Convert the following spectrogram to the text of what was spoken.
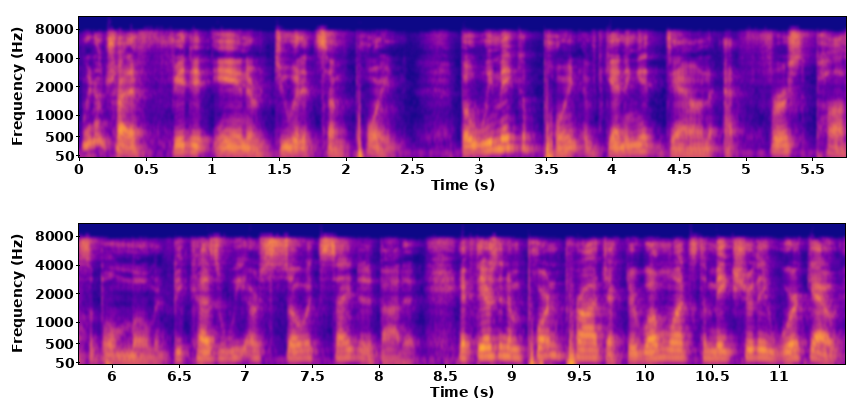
we don't try to fit it in or do it at some point but we make a point of getting it down at first possible moment because we are so excited about it. If there's an important project or one wants to make sure they work out,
